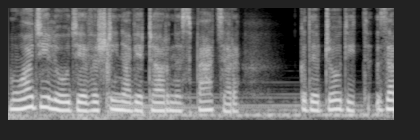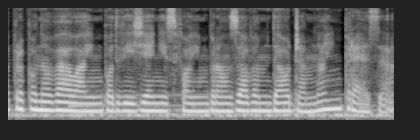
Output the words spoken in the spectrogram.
Młodzi ludzie wyszli na wieczorny spacer, gdy Judith zaproponowała im podwiezienie swoim brązowym dodżem na imprezę.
